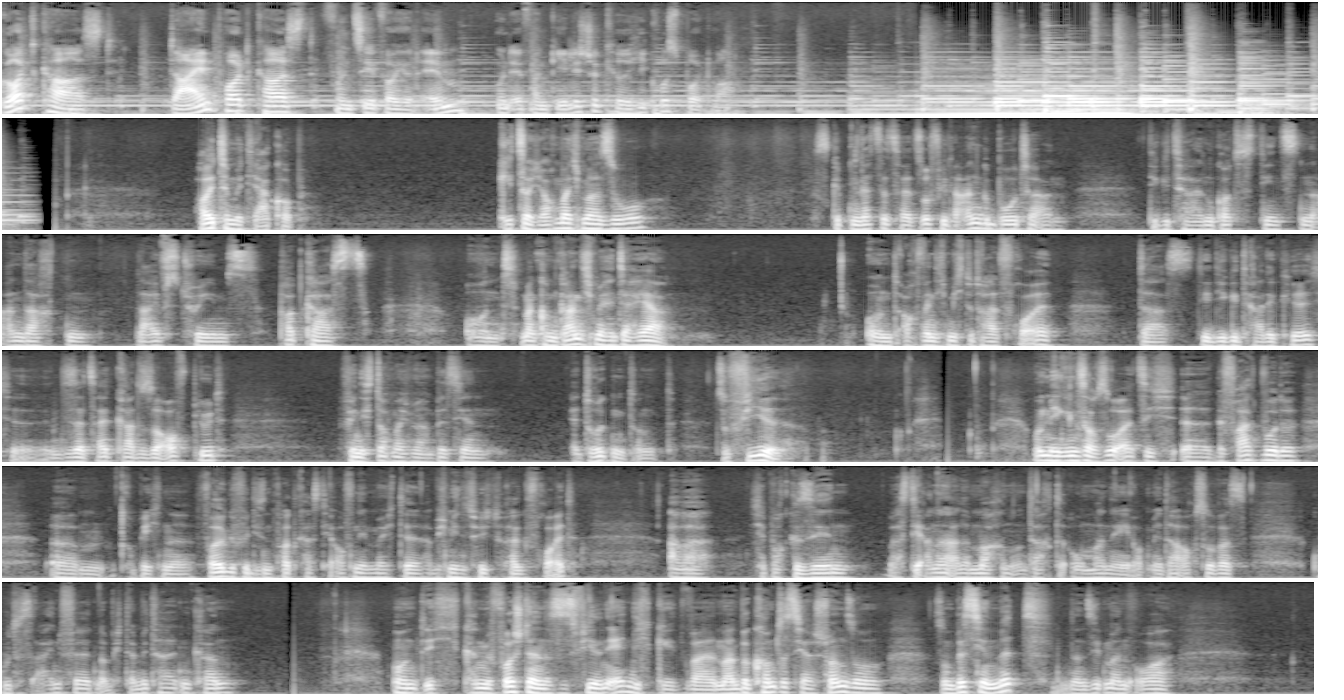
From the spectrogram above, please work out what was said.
Gottcast, dein Podcast von CVJM und Evangelischer Kirche Großbottwar. Heute mit Jakob. Geht es euch auch manchmal so? Es gibt in letzter Zeit so viele Angebote an digitalen Gottesdiensten, Andachten, Livestreams, Podcasts und man kommt gar nicht mehr hinterher. Und auch wenn ich mich total freue, dass die digitale Kirche in dieser Zeit gerade so aufblüht, finde ich es doch manchmal ein bisschen erdrückend und zu viel. Und mir ging es auch so, als ich äh, gefragt wurde, ähm, ob ich eine Folge für diesen Podcast hier aufnehmen möchte, habe ich mich natürlich total gefreut. Aber ich habe auch gesehen, was die anderen alle machen und dachte, oh Mann, ey, ob mir da auch so was Gutes einfällt und ob ich da mithalten kann. Und ich kann mir vorstellen, dass es vielen ähnlich geht, weil man bekommt es ja schon so, so ein bisschen mit. Dann sieht man, oh,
